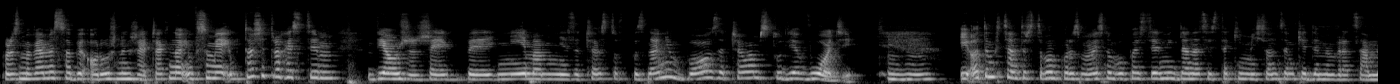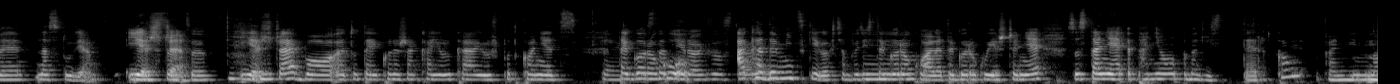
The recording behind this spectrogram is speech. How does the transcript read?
porozmawiamy sobie o różnych rzeczach. No i w sumie to się trochę z tym wiąże, że jakby nie mam mnie za często w Poznaniu, bo zaczęłam studia w Łodzi. Mhm. I o tym chciałam też z Tobą porozmawiać, no bo październik dla nas jest takim miesiącem, kiedy my wracamy na studia. Jeszcze. Niestety. Jeszcze, bo tutaj koleżanka Julka już pod koniec tak, tego roku rok akademickiego, chciałam powiedzieć mm. tego roku, ale tego roku jeszcze nie, zostanie panią magisterką. Pani, no,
